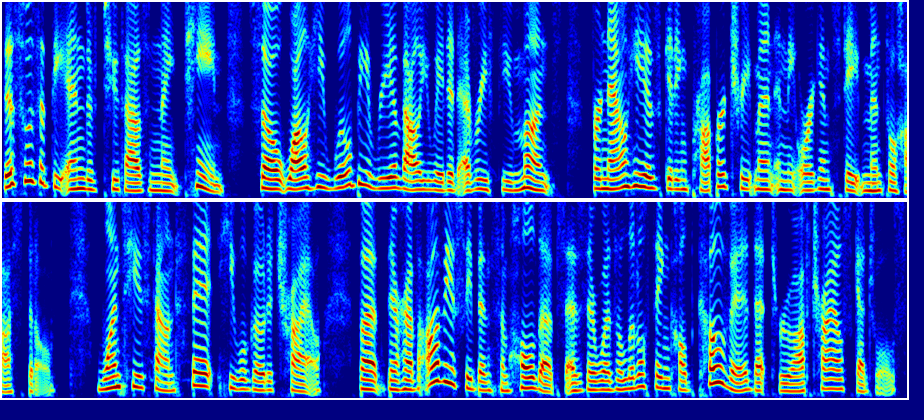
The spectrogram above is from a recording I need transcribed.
This was at the end of 2019, so while he will be reevaluated every few months, for now he is getting proper treatment in the Oregon State Mental Hospital. Once he is found fit, he will go to trial. But there have obviously been some holdups, as there was a little thing called COVID that threw off trial schedules.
